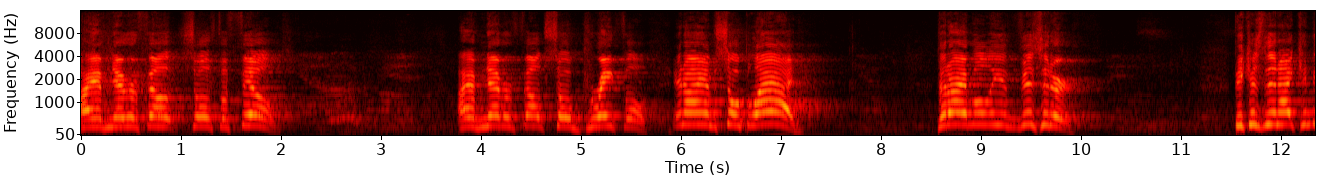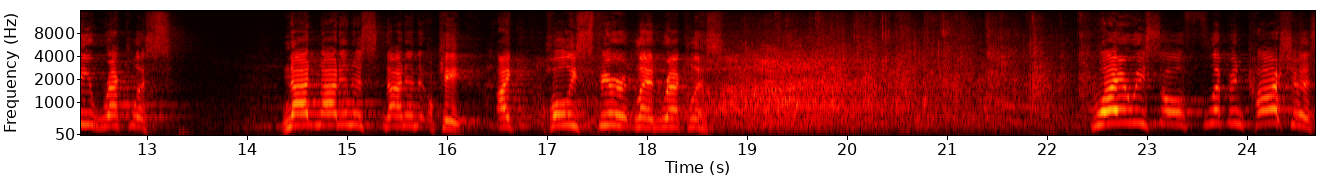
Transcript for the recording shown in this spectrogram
I have never felt so fulfilled. I have never felt so grateful. And I am so glad that I am only a visitor. Because then I can be reckless. Not, not in a, not in, okay, I, Holy Spirit led reckless. Why are we so flippin' cautious?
